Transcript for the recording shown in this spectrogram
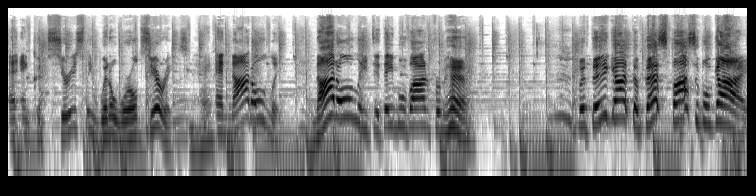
and, and could seriously win a World Series. Mm-hmm. And not only, not only did they move on from him, but they got the best possible guy.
